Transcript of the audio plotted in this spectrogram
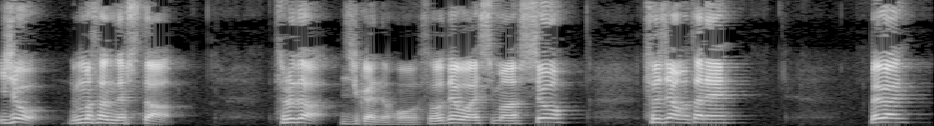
以上、沼さんでした。それでは次回の放送でお会いしましょう。それじゃあまたね。バイバイ。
